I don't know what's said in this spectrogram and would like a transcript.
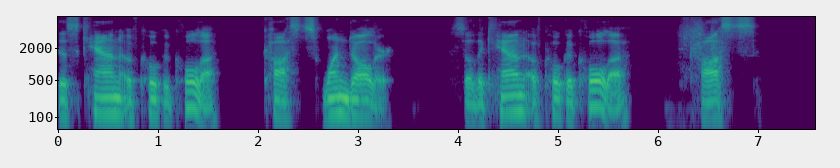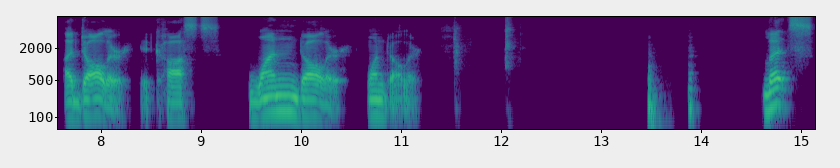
this can of Coca-Cola, costs one dollar. So the can of Coca-Cola costs a dollar. It costs one dollar. One dollar. Let's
